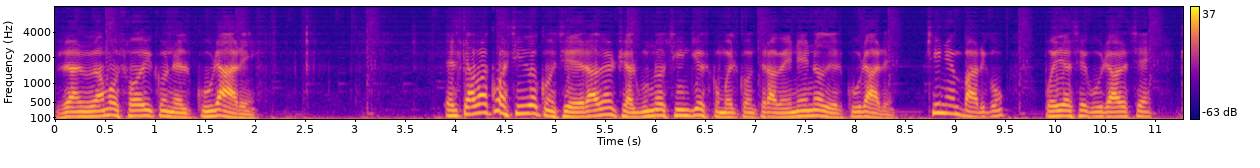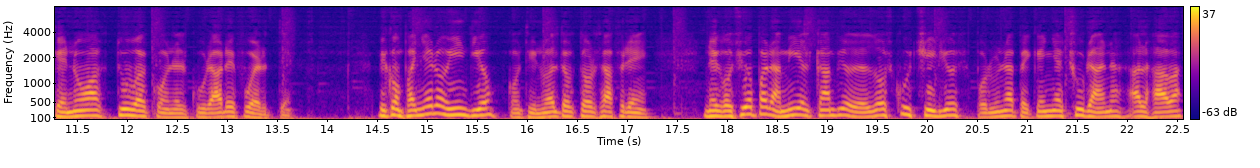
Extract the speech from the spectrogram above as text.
Reanudamos hoy con el curare. El tabaco ha sido considerado entre algunos indios como el contraveneno del curare. Sin embargo, puede asegurarse que no actúa con el curare fuerte. Mi compañero indio, continuó el doctor Zafré, negoció para mí el cambio de dos cuchillos por una pequeña churana aljaba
